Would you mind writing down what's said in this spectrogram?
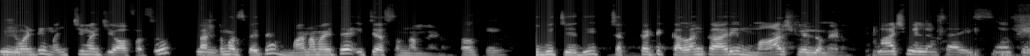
ఇటువంటి మంచి మంచి ఆఫర్స్ కస్టమర్స్కి అయితే మనమైతే ఇచ్చేస్తున్నాం మేడం. ఓకే. చూపించేది చక్కటి kalamkari marshmallow madam. Marshmallow saris okay.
